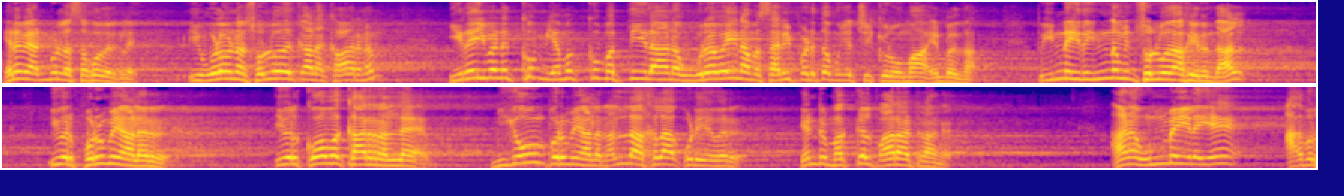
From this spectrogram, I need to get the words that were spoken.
எனவே அன்புள்ள சகோதரர்களே இவ்வளவு நான் சொல்வதற்கான காரணம் இறைவனுக்கும் எமக்கும் மத்தியிலான உறவை நாம் சரிப்படுத்த முயற்சிக்கிறோமா என்பதுதான். இப்போ இன்னும் இது இன்னும் சொல்வதாக இருந்தால் இவர் பொறுமையாளர் இவர் கோபக்காரர் அல்ல. மிகவும் பொறுமையாளர் நல்ல அகலா கூடியவர் என்று மக்கள் பாராட்டுறாங்க. ஆனா உண்மையிலேயே அவர்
